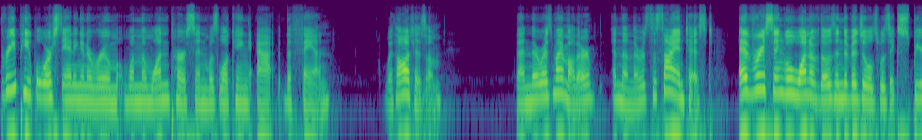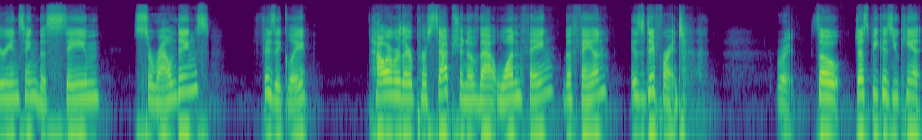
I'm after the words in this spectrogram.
three people were standing in a room when the one person was looking at the fan with autism. Then there was my mother, and then there was the scientist. Every single one of those individuals was experiencing the same surroundings physically. However, their perception of that one thing, the fan, is different. Right. So just because you can't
